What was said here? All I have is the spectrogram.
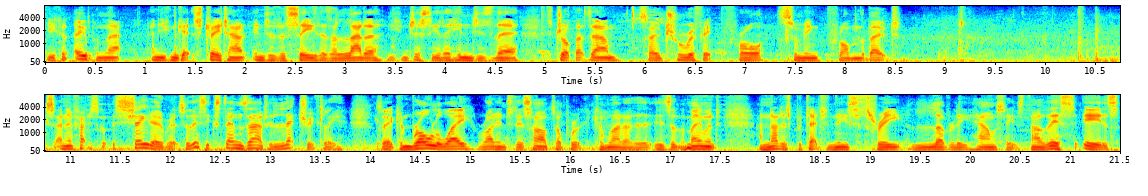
you can open that and you can get straight out into the sea. There's a ladder, you can just see the hinges there to drop that down. So terrific for swimming from the boat. And in fact, it's got this shade over it, so this extends out electrically, so it can roll away right into this hardtop, or it can come right out as it is at the moment, and that is protecting these three lovely helm seats. Now, this is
